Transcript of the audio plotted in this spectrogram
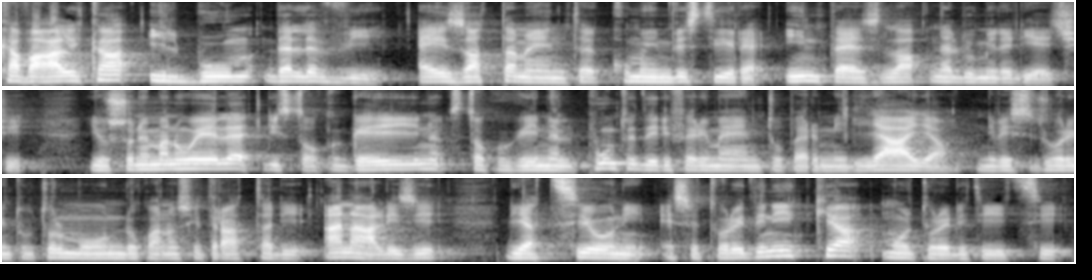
Cavalca il boom dell'EV, è esattamente come investire in Tesla nel 2010. Io sono Emanuele di StockGain, StockGain è il punto di riferimento per migliaia di investitori in tutto il mondo quando si tratta di analisi di azioni e settori di nicchia molto redditizi.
